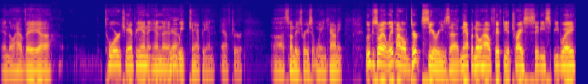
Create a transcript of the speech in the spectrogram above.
And they'll have a uh, tour champion and a Yeah. week champion after uh, Sunday's race at Wayne County. Lucas Oil Late Model Dirt Series, uh, Napa Know How 50 at Tri City Speedway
